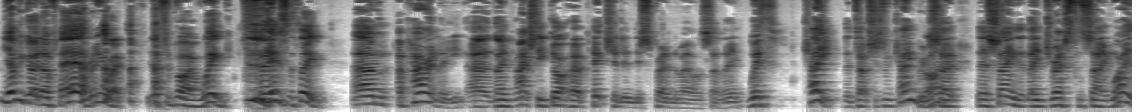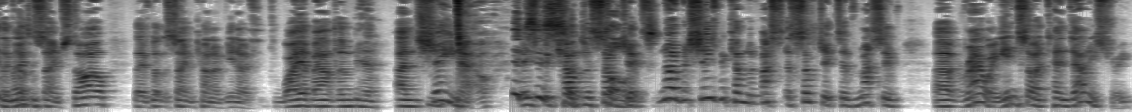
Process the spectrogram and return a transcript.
you haven't got enough hair anyway. You'd have to buy a wig. So here's the thing. Um, apparently, uh, they've actually got her pictured in this spread in the Mail on Sunday with Kate, the Duchess of Cambridge. Right. So they're saying that they dress the same way. They've got the same style. They've got the same kind of you know way about them. Yeah. And she now This has is become the subject. No, but she's become the mass, a subject of massive uh, rowing inside 10 Downing Street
